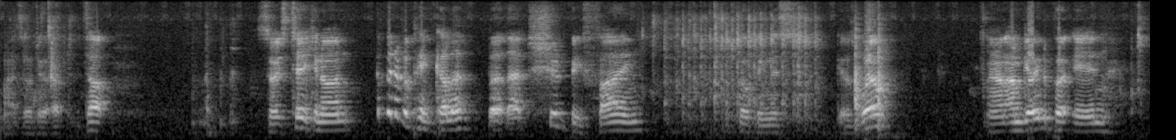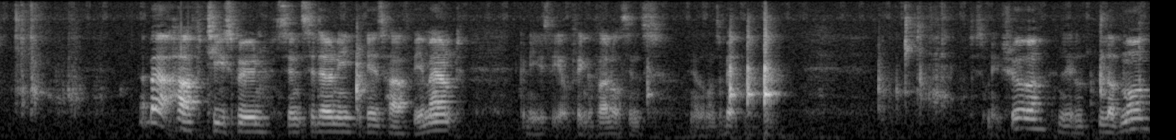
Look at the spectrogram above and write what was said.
Might as well do it up to the top. So it's taken on a bit of a pink colour, but that should be fine. Hoping this goes well. And I'm going to put in about half a teaspoon, since it only is half the amount. I'm going to use the old finger funnel since the other one's a bit. Just make sure, a little lot more.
